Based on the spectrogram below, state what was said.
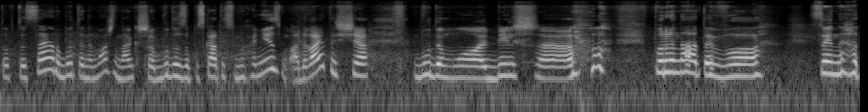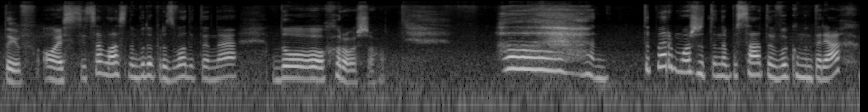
Тобто це робити не можна, інакше буде запускатись механізм. А давайте ще будемо більше поринати в цей негатив. Ось і це власне буде призводити не до хорошого. Тепер можете написати в коментарях,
